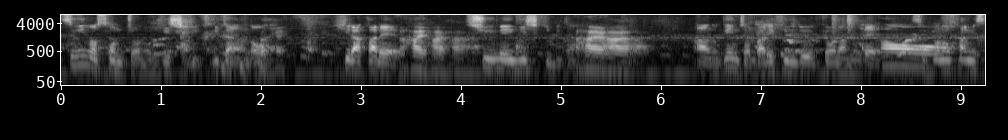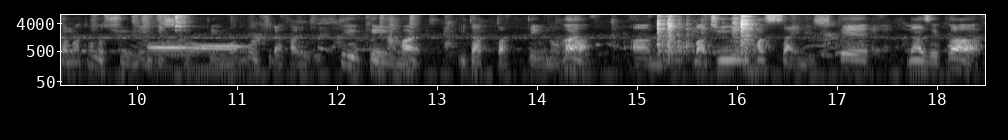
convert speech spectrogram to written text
次の村長の儀式みたいなのをはい。開かれはいはいはい。襲名儀式みたいな。はいはあの現地はバリヒンドゥー教なのでそこの神様との襲名儀式っていうものを開かれるっていう経緯には至ったっていうのが、あのまあ、18歳にしてなぜか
